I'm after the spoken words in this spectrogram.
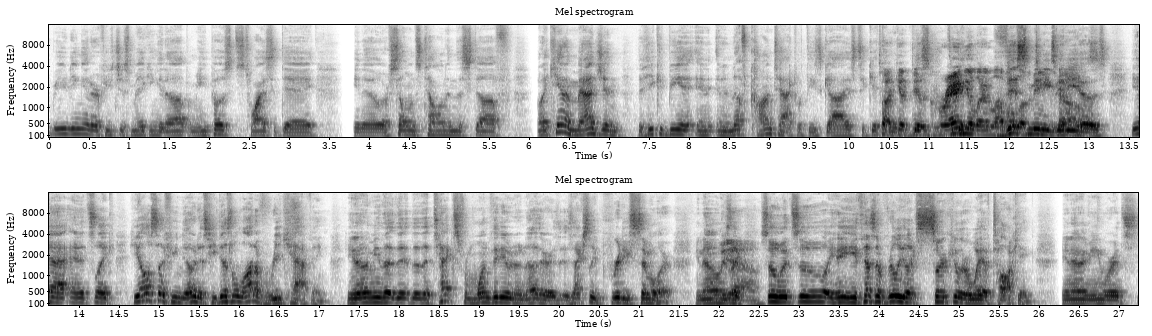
reading it or if he's just making it up. I mean, he posts twice a day, you know, or someone's telling him this stuff. But I can't imagine that he could be in, in, in enough contact with these guys to get To, get this granular level this many details. videos. Yeah, and it's like he also, if you notice, he does a lot of recapping. You know what I mean? The the, the, text from one video to another is, is actually pretty similar. You know, he's Yeah. like, so it's uh, he he has a really like circular way of talking. You know what I mean? Where it's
